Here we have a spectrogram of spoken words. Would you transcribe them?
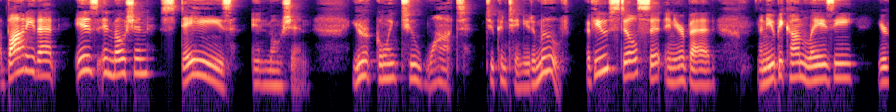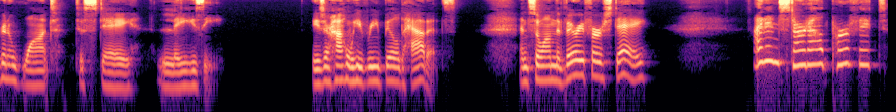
a body that is in motion stays in motion. You're going to want to continue to move. If you still sit in your bed and you become lazy, you're going to want to stay lazy. These are how we rebuild habits. And so on the very first day, I didn't start out perfect.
